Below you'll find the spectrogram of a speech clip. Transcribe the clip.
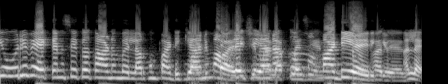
ഈ ഒരു വേക്കൻസി ഒക്കെ കാണുമ്പോൾ എല്ലാവർക്കും പഠിക്കാനും അപ്ലൈ ചെയ്യാനും. മടിയായിരിക്കും. അല്ലെ?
